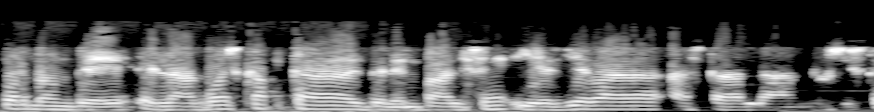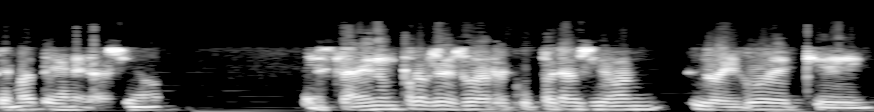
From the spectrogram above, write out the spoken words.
por donde el agua es captada desde el embalse y es llevada hasta los sistemas de generación, están en un proceso de recuperación luego de que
